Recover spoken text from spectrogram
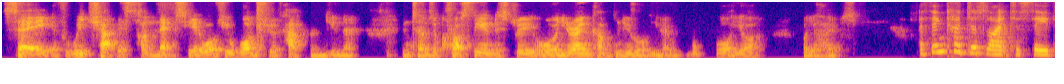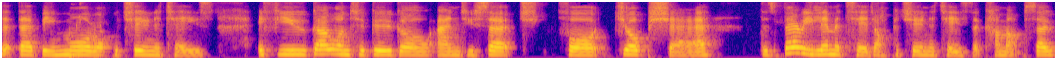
say if we chat this time next year, what do you want to have happened? You know, in terms of across the industry or in your own company, or you know, what are your what your hopes? I think I'd just like to see that there be more opportunities. If you go onto Google and you search for job share, there's very limited opportunities that come up. So,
